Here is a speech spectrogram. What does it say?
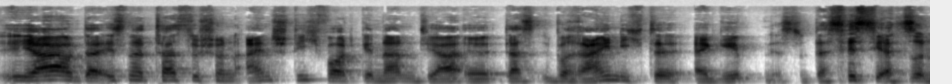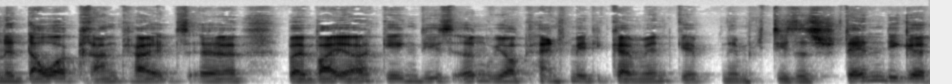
Ja, und da ist eine, hast du schon ein Stichwort genannt, ja, äh, das bereinigte Ergebnis. Und das ist ja so eine Dauerkrankheit äh, bei Bayer, gegen die es irgendwie auch kein Medikament Medikament gibt, nämlich dieses ständige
